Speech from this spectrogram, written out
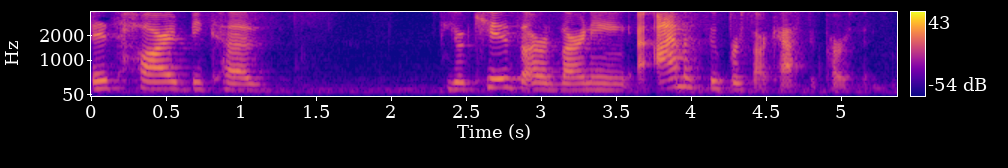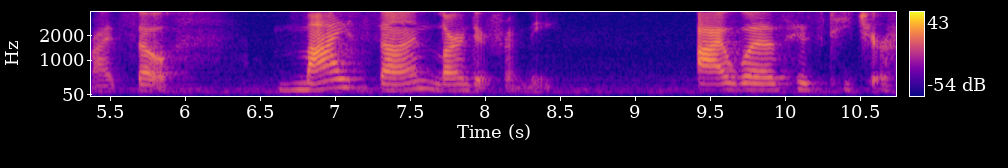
it's hard because your kids are learning. I'm a super sarcastic person, right? So my son learned it from me. I was his teacher,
